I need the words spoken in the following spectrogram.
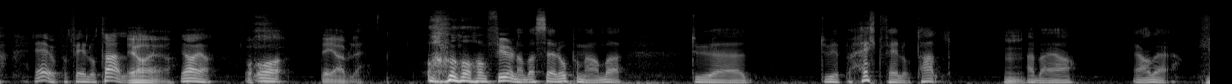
jeg er jo på feil hotell. Ja, ja. Ja, ja. Oh, Og, Det er jævlig. Og han fyren han bare ser opp på meg han bare du, du er på helt feil hotell. Mm. Jeg bare ja. Ja, det er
